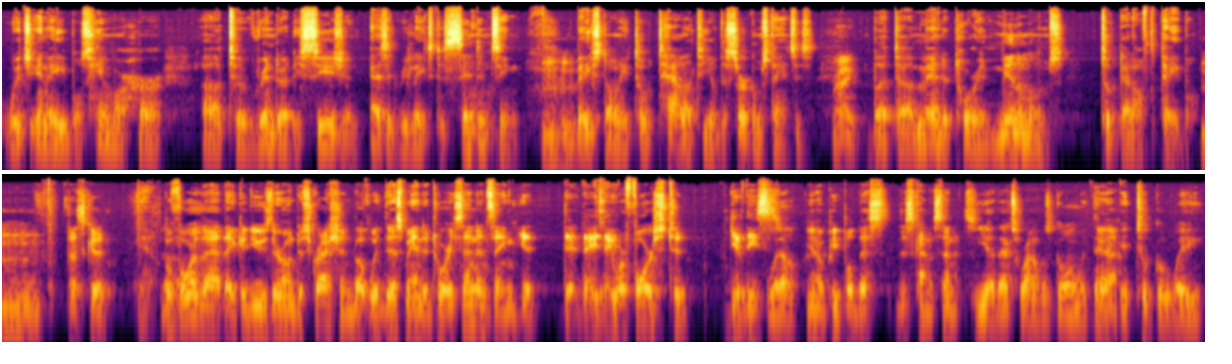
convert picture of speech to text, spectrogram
which enables him or her uh, to render a decision as it relates to sentencing based on a totality of the circumstances. Right. But uh, mandatory minimums took that off the table. That's good. Yeah. Before that, they could use their own discretion, but with this mandatory sentencing, it they they were forced to give these Well- you know people this this kind of sentence. Yeah, that's where I was going with that. Yeah. It took away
